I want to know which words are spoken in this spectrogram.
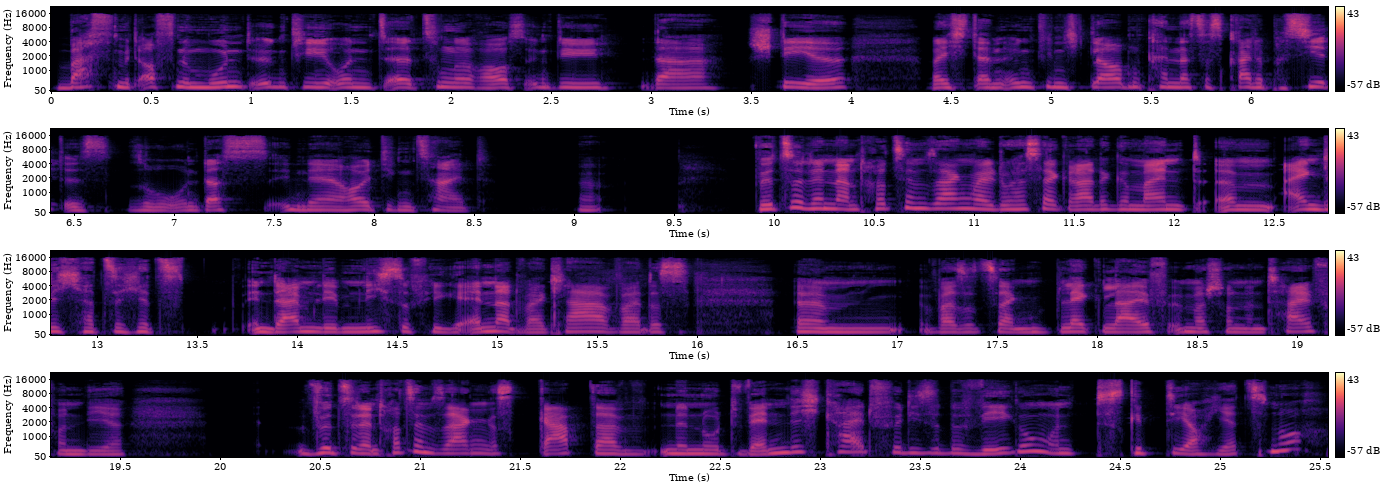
baff mit offenem Mund irgendwie und äh, Zunge raus irgendwie da stehe, weil ich dann irgendwie nicht glauben kann, dass das gerade passiert ist. So und das in der heutigen Zeit. Ja. Würdest du denn dann trotzdem sagen, weil du hast ja gerade gemeint, ähm, eigentlich hat sich jetzt in deinem Leben nicht so viel geändert, weil klar war das ähm, war sozusagen Black Life immer schon ein Teil von dir. Würdest du denn trotzdem sagen, es gab da eine Notwendigkeit für diese Bewegung und es gibt die auch jetzt noch?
